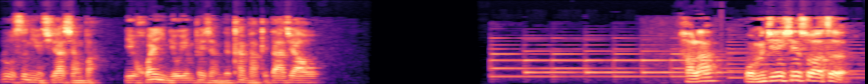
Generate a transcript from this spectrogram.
若是你有其他想法，也欢迎留言分享你的看法给大家哦。好啦，我们今天先说到这。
